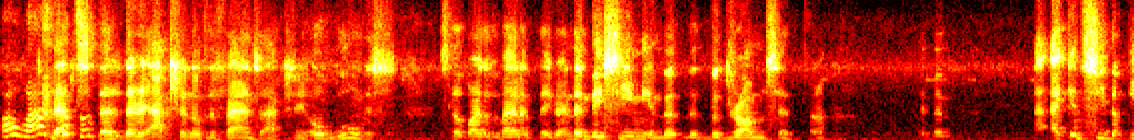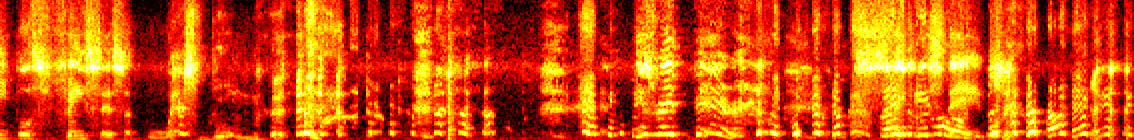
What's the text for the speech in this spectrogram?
oh wow. That's the the reaction of the fans actually. Oh, Boom is still part of the Violent Playground, and then they see me in the the, the drum set, uh, and then I can see the people's faces. Where's Boom? He's right there, side of the stage.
